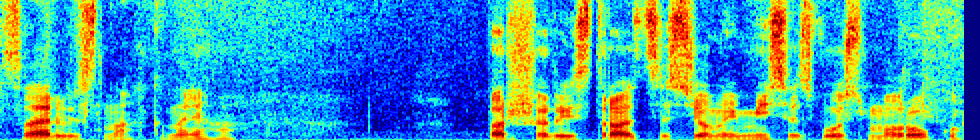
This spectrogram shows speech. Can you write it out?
Сервісна книга. Перша реєстрація 7 місяць 8 року.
